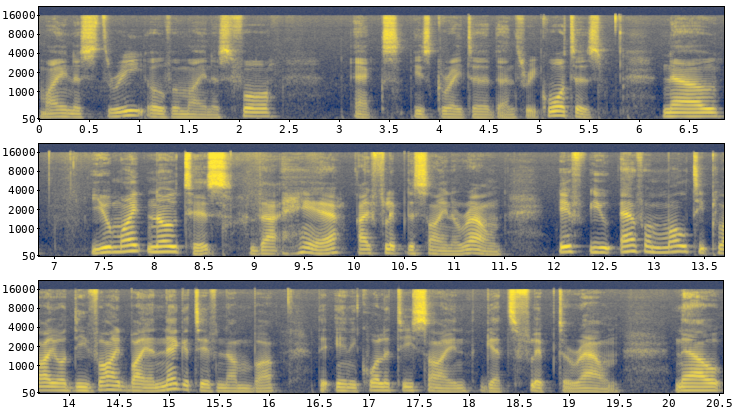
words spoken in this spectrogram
minus 3 over minus 4 x is greater than 3 quarters. Now, you might notice that here I flip the sign around. If you ever multiply or divide by a negative number, the inequality sign gets flipped around. Now,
